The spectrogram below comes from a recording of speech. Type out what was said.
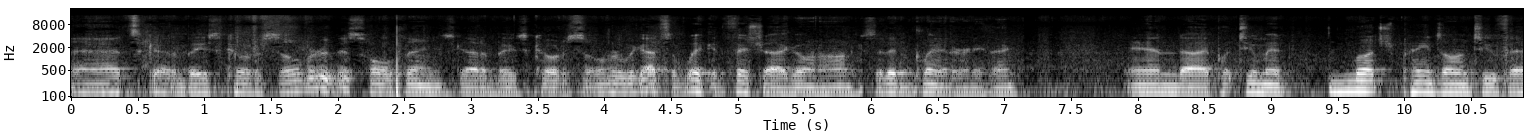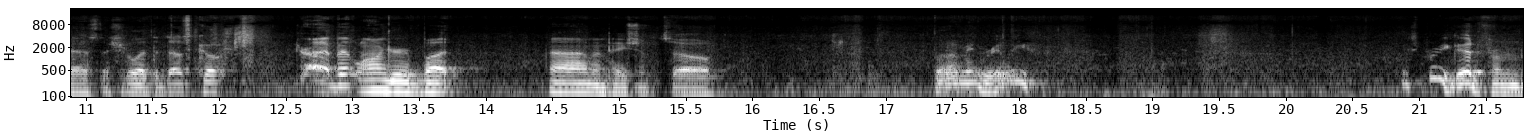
That's got a base coat of silver. This whole thing's got a base coat of silver. We got some wicked fisheye going on because I didn't clean it or anything. And I put too much paint on too fast. I should have let the dust coat dry a bit longer, but I'm impatient, so. But I mean, really? Looks pretty good from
